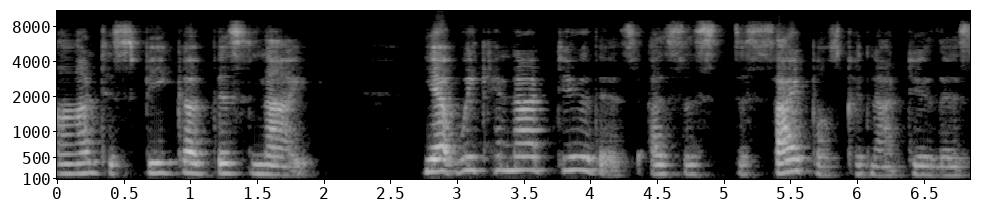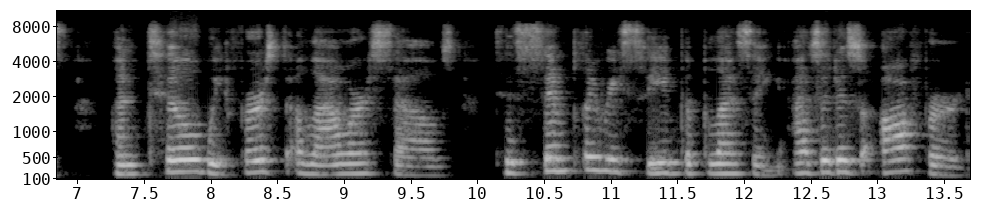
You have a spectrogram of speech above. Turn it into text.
on to speak of this night. Yet we cannot do this as the disciples could not do this until we first allow ourselves to simply receive the blessing as it is offered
